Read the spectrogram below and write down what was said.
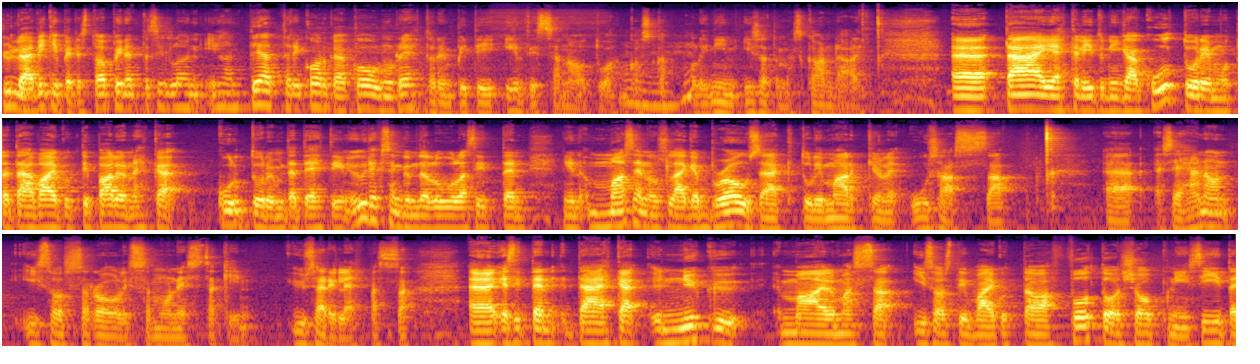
Kyllä, Wikipediasta opin, että silloin ihan teatterikorkeakoulun rehtorin piti irtisanoutua, koska mm-hmm. oli niin iso tämä skandaali. Tämä ei ehkä liity niinkään kulttuuriin, mutta tämä vaikutti paljon ehkä kulttuuri, mitä tehtiin 90-luvulla sitten, niin masennuslääke Prozac tuli markkinoille USAssa. Sehän on isossa roolissa monessakin ysärilefpässä. Ja sitten tämä ehkä nykymaailmassa isosti vaikuttava Photoshop, niin siitä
